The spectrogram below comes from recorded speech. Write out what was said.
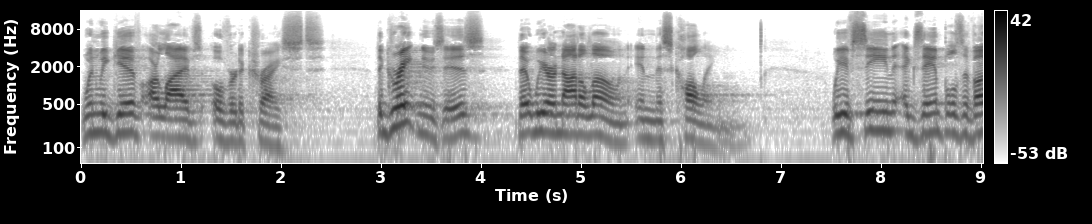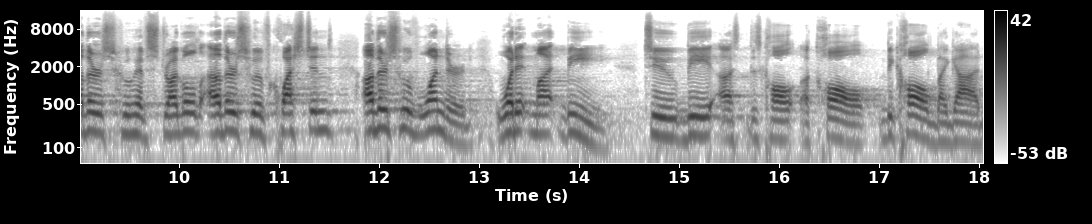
when we give our lives over to Christ. The great news is that we are not alone in this calling. We have seen examples of others who have struggled, others who have questioned, others who have wondered what it might be to be a, this call, a call, be called by God.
